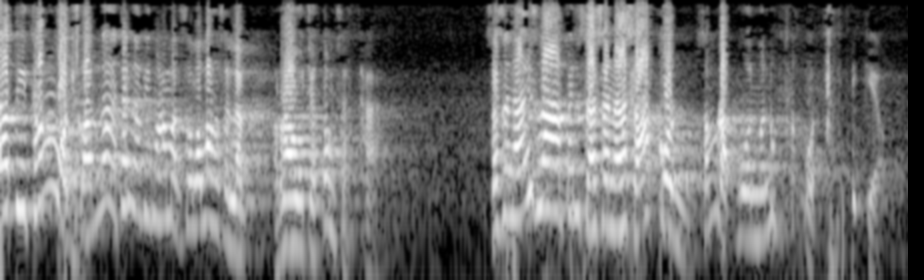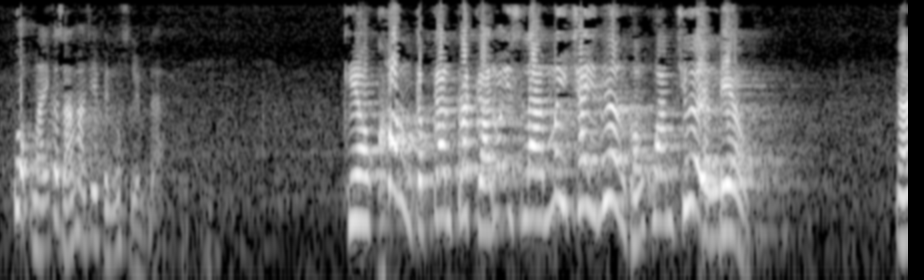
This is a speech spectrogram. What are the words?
นบีทั้งหมดก่อนหน้าท่านนบีมุฮัมมัดสุลลัลสัลลัมเราจะต้องศรัทธาศาสนาอิสลามเป็นศาสนาสากลสำหรับมวลมนุษย์ทั้งหมดไม่เกี่ยว พวกไหนก็สามารถที่จะเป็นมุสลิมได้ เกี่ยวข้องกับการประกาศว่าอิสลามไม่ใช่เรื่องของความเชื่ออย่างเดียวนะ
